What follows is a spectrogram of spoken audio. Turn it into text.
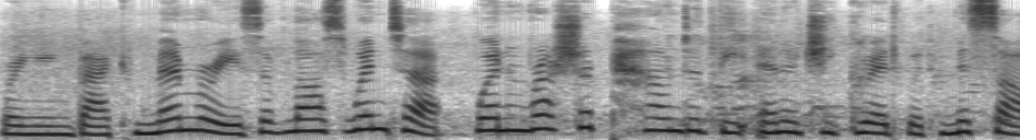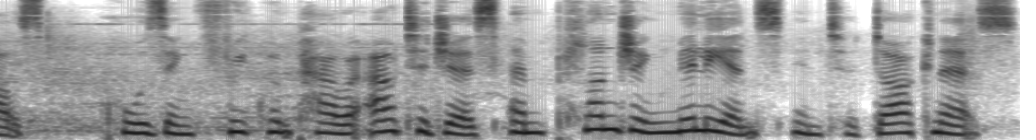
bringing back memories of last winter when Russia pounded the energy grid with missiles, causing frequent power outages and plunging millions into darkness.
